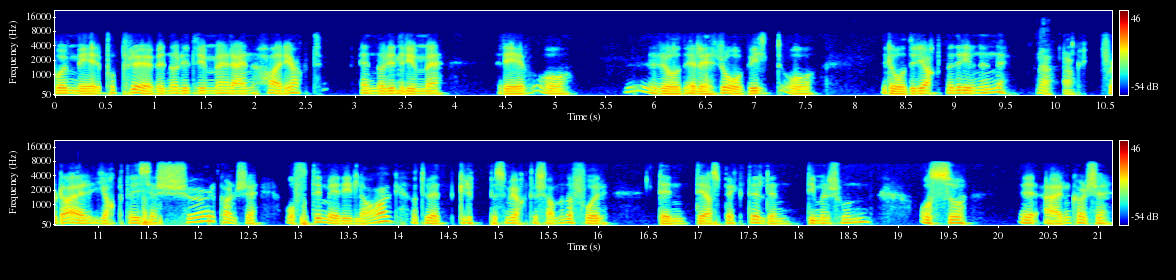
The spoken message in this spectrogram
går mer på prøve når de driver med rein harejakt, enn når de Mm. driver med rev og råd, eller rovvilt og rådyrjakt med drivende hunder. Ja. For da er jakta i seg sjøl kanskje ofte mer i lag, at du er en gruppe som jakter sammen og får den, det aspektet eller den dimensjonen. Og så eh, er den kanskje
